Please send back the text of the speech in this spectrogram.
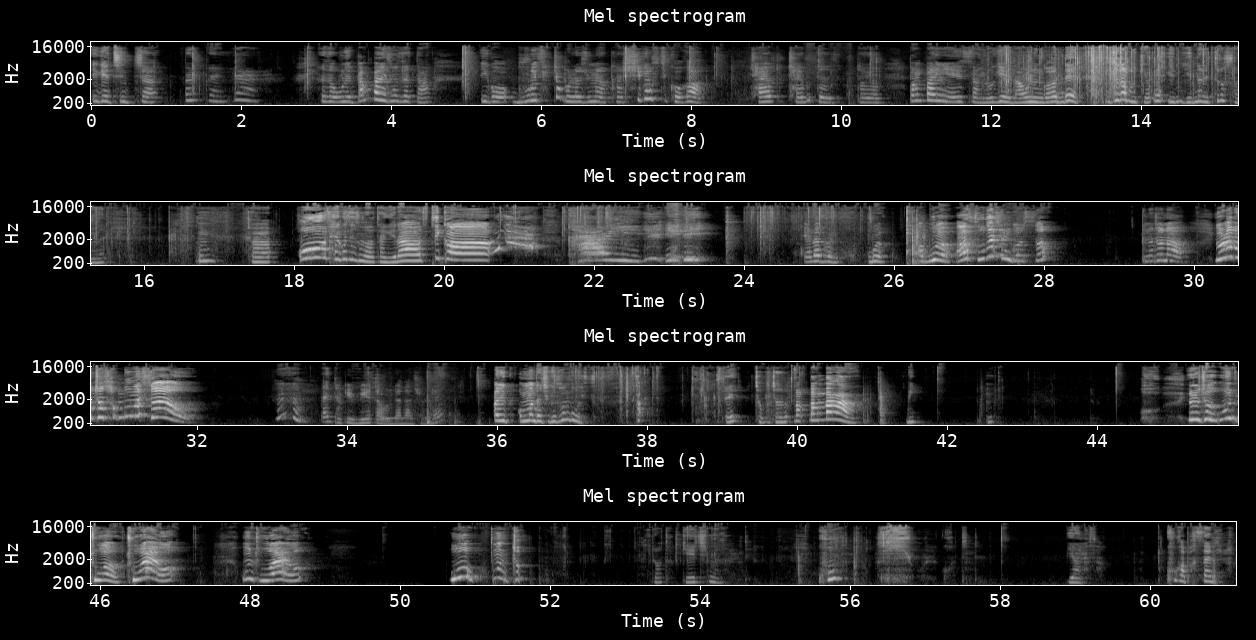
이게 진짜 빵빵. 그래서 오늘 빵빵이 손댔다. 이거 물에 살짝 발라주면 그냥 식은 스티커가 잘, 잘 붙어요. 빵빵이의 일상 여기에 나오는 건데 뜯어볼게요. 어? 옛- 옛날에 뜯었었네. 음, 자, 오! 살구지 손사탕이랑 스티커! 가위! 여러분, 뭐야? 아, 뭐야? 아, 쏟아지는 거였어? 그나저나, 여러분, 저 성공했어요! 음, 맛있다. 여기 위에다 올려놔 줄래? 아니 엄마 나 지금 성공했어. 다. 에? 저거 저거 빵 빵빵아. 미. 응? 어, 여러분 저 운 좋아. 좋아요. 운 좋아요. 오! 운 저. 이러다 깨지면 안 돼. 코? 어려울 것 같은데. 미안하다. 코가 박살이 나.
